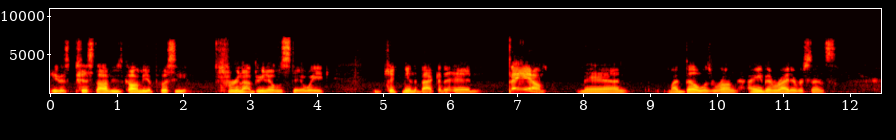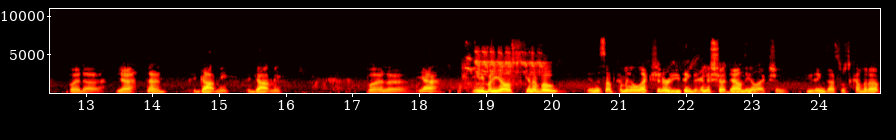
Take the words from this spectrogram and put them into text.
he was pissed off. He was calling me a pussy for not being able to stay awake. He kicked me in the back of the head. Bam! Man, my bell was rung. I ain't been right ever since. But uh, yeah, that it got me. It got me. But uh, yeah, anybody else gonna vote? In this upcoming election, or do you think they're going to shut down the election? Do you think that's what's coming up?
